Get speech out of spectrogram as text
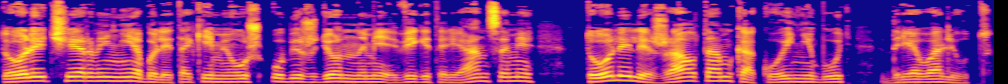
То ли черви не были такими уж убежденными вегетарианцами, то ли лежал там какой-нибудь древолют.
